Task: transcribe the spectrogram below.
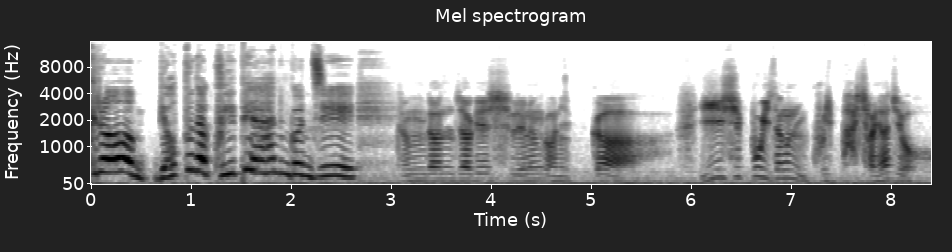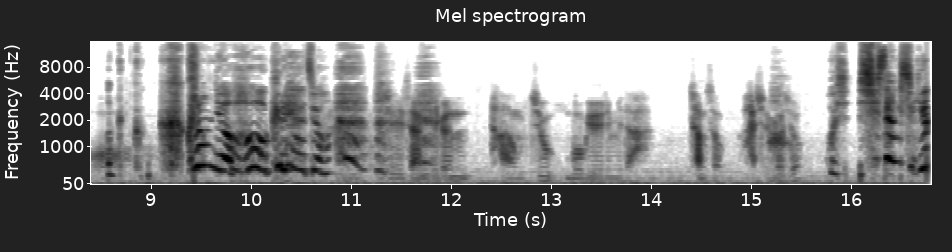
그럼 몇 부나 구입해야 하는 건지. 등단작에 실리는 거니까 20부 이상은 구입하셔야죠. 그, 그, 그럼요. 그래야죠. 시상식은 다음 주 목요일입니다. 참석하실 거죠? 어, 시, 시상식이요?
